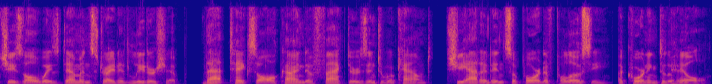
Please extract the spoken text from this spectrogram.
She's always demonstrated leadership that takes all kind of factors into account, she added in support of Pelosi, according to The Hill.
